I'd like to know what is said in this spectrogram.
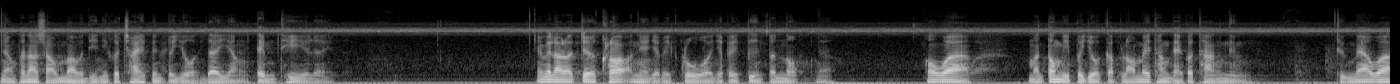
อย่างพระนางสาวมาวดีนี่ก็ใช้เป็นประโยชน์ได้อย่างเต็มที่เลยเวลาเราเจอเคราะห์เนี่ยอย่าไปกลัวอย่าไปตื่นตระหนกนะเพราะว่ามันต้องมีประโยชน์กับเราไม่ทางใดก็ทางหนึ่ง ถึงแม้ว่า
